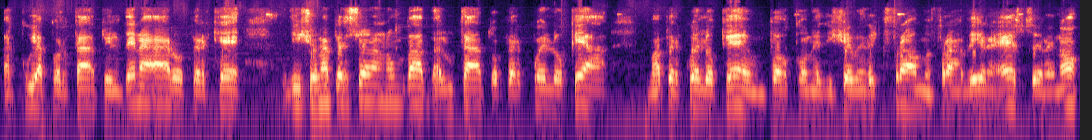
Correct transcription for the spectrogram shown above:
a cui ha portato il denaro perché dice una persona non va valutato per quello che ha ma per quello che è un po' come diceva Eric Fromm fra avere e essere no?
